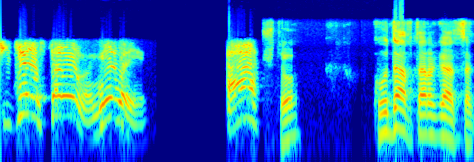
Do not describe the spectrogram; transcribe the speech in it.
четырех сторон, милый? А? Что? Куда вторгаться?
